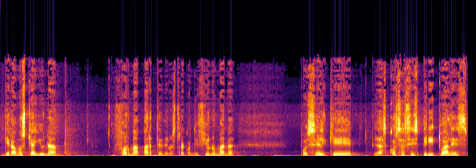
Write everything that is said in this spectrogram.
Digamos que hay una, forma parte de nuestra condición humana, pues el que las cosas espirituales,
